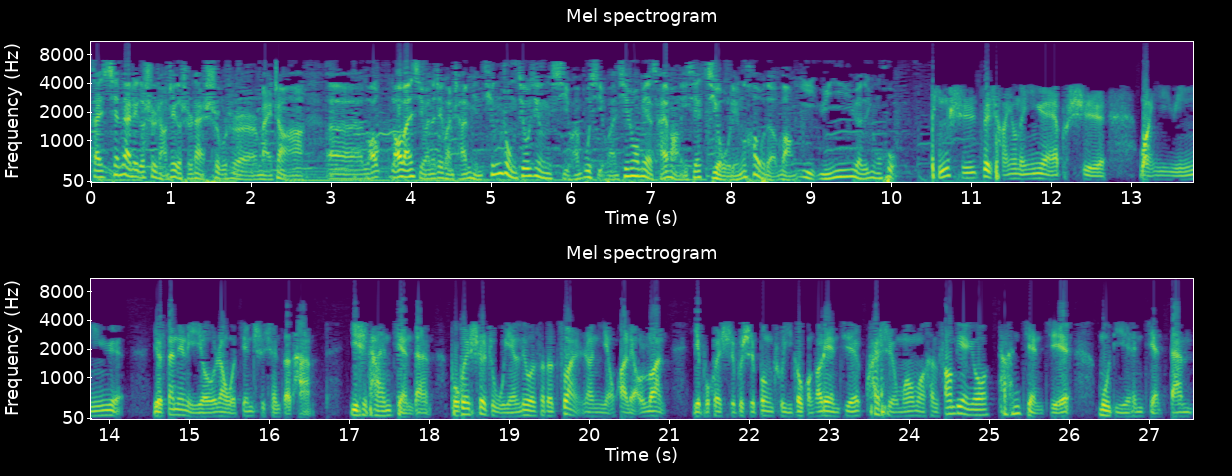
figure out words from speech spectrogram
在现在这个市场这个时代是不是买账啊？呃，老老板喜欢的这款产品，听众究竟喜欢不喜欢？其实我们也采访了一些九零后的网易云音乐的用户。平时最常用的音乐 app 是网易云音乐，有三点理由让我坚持选择它：一是它很简单，不会设置五颜六色的钻让你眼花缭乱，也不会时不时蹦出一个广告链接。快使用某某很方便哟，它很简洁，目的也很简单。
